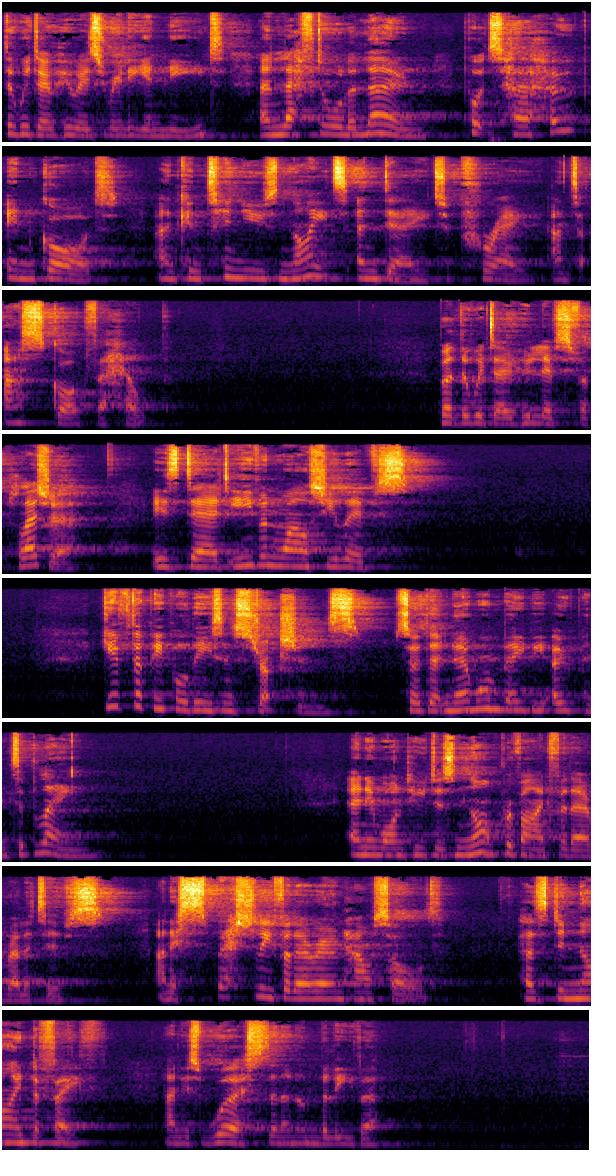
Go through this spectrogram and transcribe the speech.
The widow who is really in need and left all alone puts her hope in God and continues night and day to pray and to ask God for help. But the widow who lives for pleasure is dead even while she lives. Give the people these instructions so that no one may be open to blame. Anyone who does not provide for their relatives, and especially for their own household, has denied the faith and is worse than an unbeliever.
